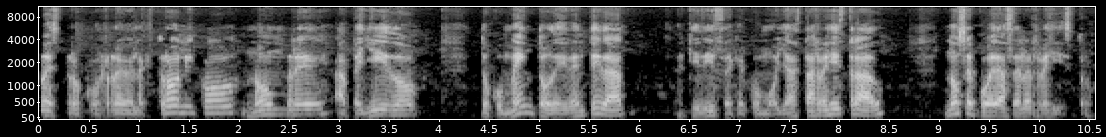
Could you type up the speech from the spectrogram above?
Nuestro correo electrónico, nombre, apellido, documento de identidad. Aquí dice que como ya está registrado, no se puede hacer el registro.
